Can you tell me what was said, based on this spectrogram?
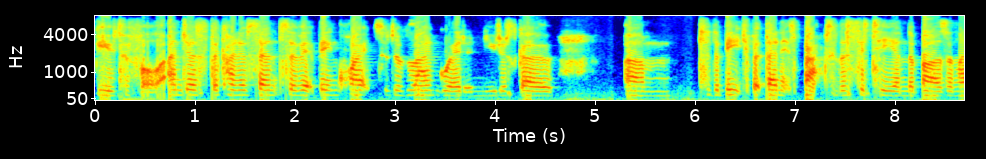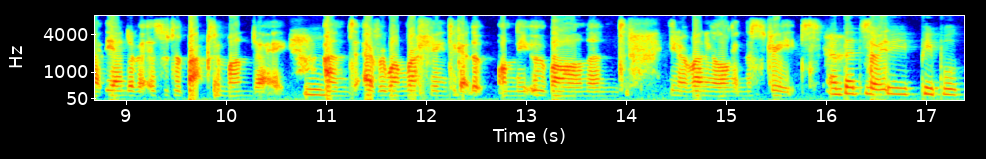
beautiful, and just the kind of sense of it being quite sort of languid, and you just go um, to the beach, but then it's back to the city and the buzz, and like the end of it is sort of back to Monday, Mm. and everyone rushing to get the, on the U-Bahn and you know running along in the streets. And that you So it- see people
